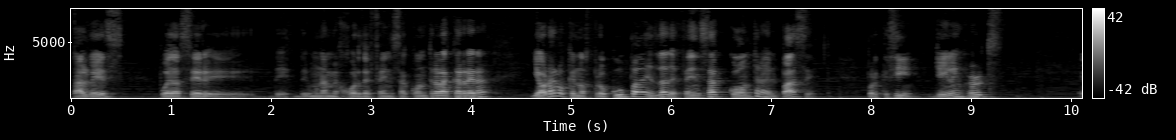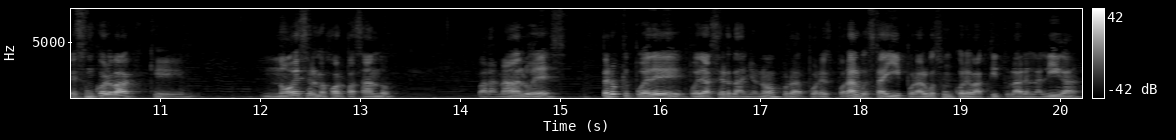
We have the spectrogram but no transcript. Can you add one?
tal vez pueda ser de, una mejor defensa contra la carrera. Y ahora lo que nos preocupa es la defensa contra el pase. Porque sí, Jalen Hurts es un coreback que no es el mejor pasando. Para nada lo es pero que puede, puede hacer daño, ¿no? Por, por, por algo está ahí, por algo es un coreback titular en la liga,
